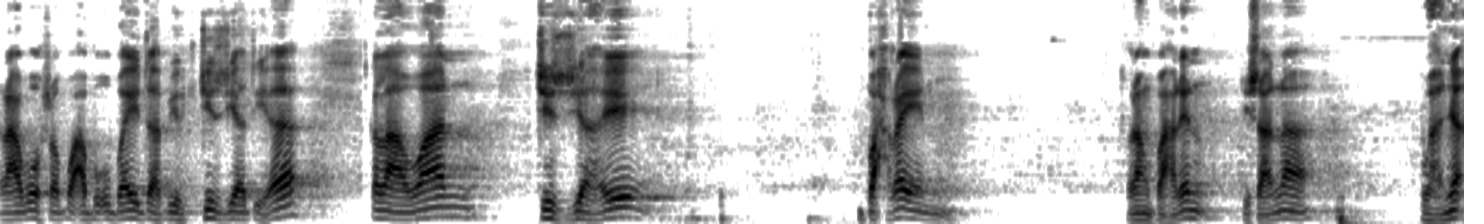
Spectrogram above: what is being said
Rawuh sapa Abu Ubaidah bijizyatiha. Kelawan jizyahe Bahrain. Orang Bahrain di sana banyak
